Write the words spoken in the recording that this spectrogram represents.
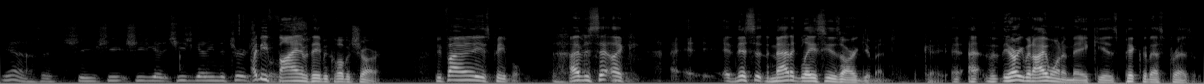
Yeah, that she she she's getting she's getting the church. I'd be votes. fine with David Klobuchar. Be fine with these people. I have to say, like, and this is the Matt Yglesias argument. Okay, I- the, the argument I want to make is pick the best president.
